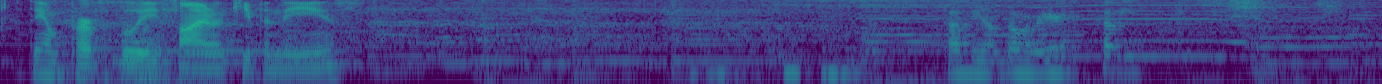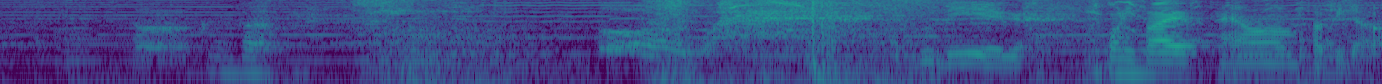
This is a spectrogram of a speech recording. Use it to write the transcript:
I think I'm perfectly fine with keeping these. Puppy, don't come over here. Puppy. Uh, oh, come on. Oh, big. 25 pound puppy dog.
